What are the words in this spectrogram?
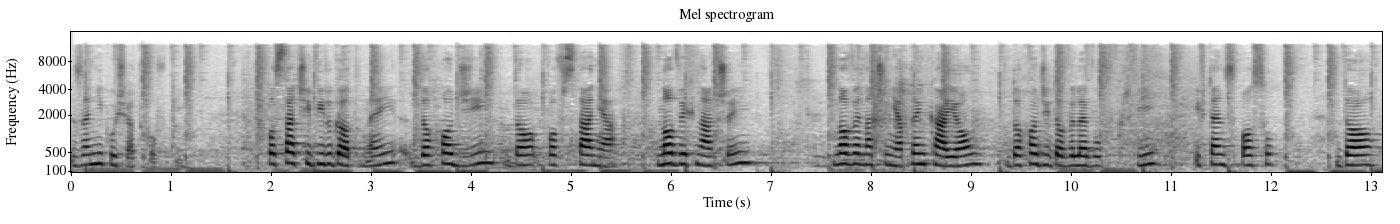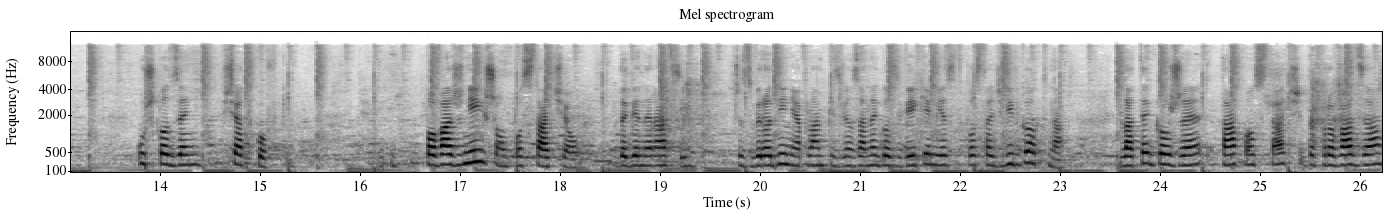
zaniku siatkówki. W postaci wilgotnej dochodzi do powstania nowych naczyń, nowe naczynia pękają, dochodzi do wylewów krwi i w ten sposób do uszkodzeń siatkówki. Poważniejszą postacią degeneracji czy zwyrodnienia plamki związanego z wiekiem jest postać wilgotna, dlatego że ta postać doprowadza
